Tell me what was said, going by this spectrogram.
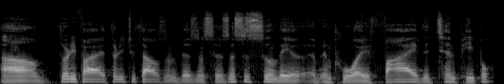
Um, 35, 32,000 businesses, let's assume they uh, employ five to 10 people.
